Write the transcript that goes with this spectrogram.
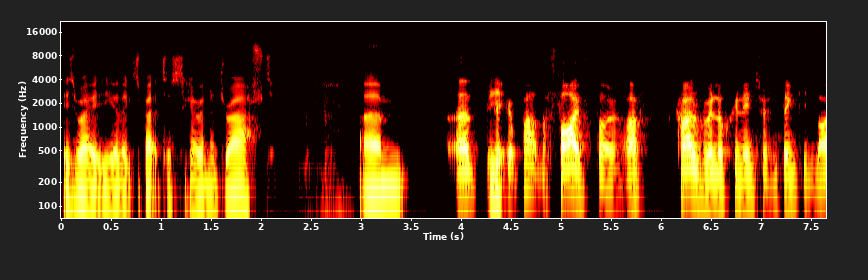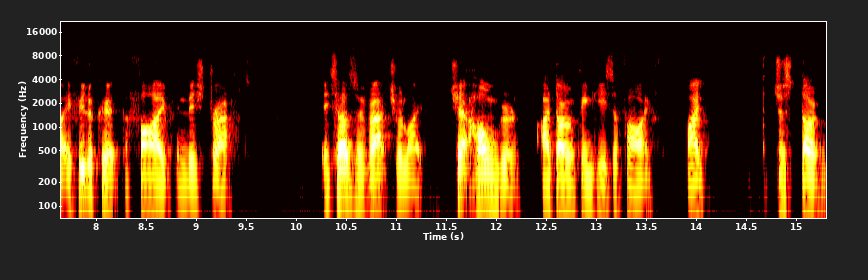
is where you'll expect us to go in the draft. Um, Uh, Yeah. About the five, though, I've kind of been looking into it and thinking, like, if you look at the five in this draft, in terms of actual, like, Chet Holmgren, I don't think he's a five. I just don't.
